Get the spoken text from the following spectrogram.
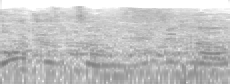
我就中一斤了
